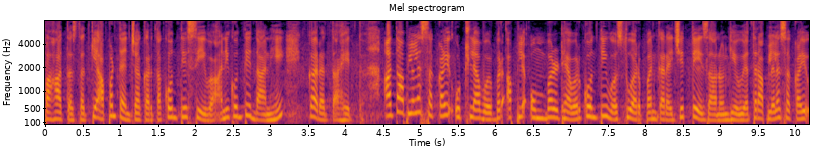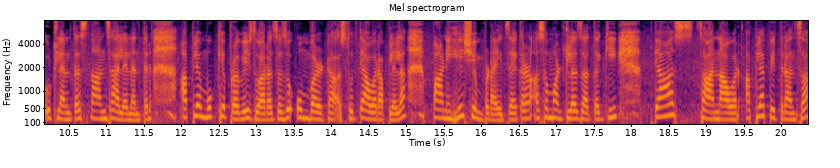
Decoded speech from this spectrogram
पाहत असतात की आपण त्यांच्याकरता कोणते सेवा आणि कोणते दान हे करत आहेत. आता आपल्याला सकाळी उठल्याबरोबर आपल्या उंबरठ्यावर कोणती वस्तू अर्पण करायची ते जाणून घेऊया. तर आपल्याला सकाळी उठल्यानंतर स्नान झाल्यानंतर आपल्या मुख्य प्रवेशद्वाराचा जो उंबरठा असतो त्यावर आपल्याला पाणी हे शिंपडायचं आहे कारण असं म्हटलं जातं की त्या स्थानावर आपल्या पित्रांचा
